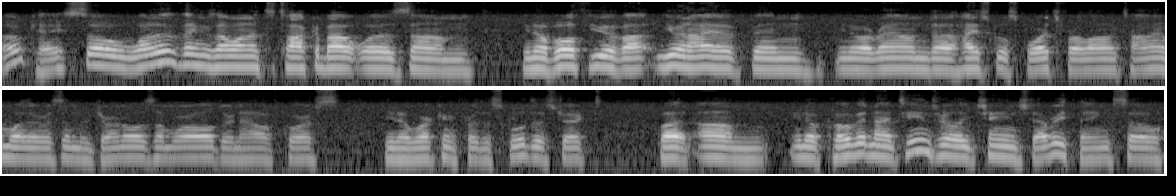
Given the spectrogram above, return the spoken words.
Okay, so one of the things I wanted to talk about was um, you know, both you have uh, you and I have been, you know, around uh, high school sports for a long time, whether it was in the journalism world or now, of course, you know, working for the school district. But um, you know, COVID nineteen's really changed everything. So,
